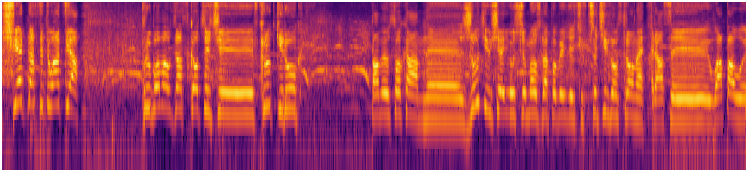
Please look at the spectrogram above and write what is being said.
Świetna sytuacja. Próbował zaskoczyć e, w krótki róg. Paweł Socha e, rzucił się już, można powiedzieć, w przeciwną stronę. Raz e, łapał e,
